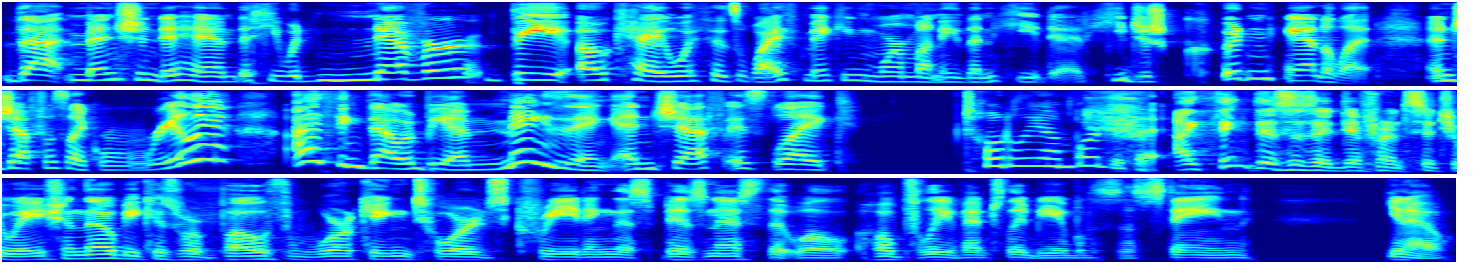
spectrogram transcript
that mentioned to him that he would never be okay with his wife making more money than he did. He just couldn't handle it. And Jeff was like, Really? I think that would be amazing. And Jeff is like, totally on board with it. I think this is a different situation though, because we're both working towards creating this business that will hopefully eventually be able to sustain, you know,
